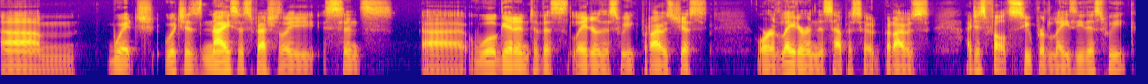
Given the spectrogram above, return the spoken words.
um, which which is nice, especially since uh, we'll get into this later this week. But I was just or later in this episode, but I was I just felt super lazy this week.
